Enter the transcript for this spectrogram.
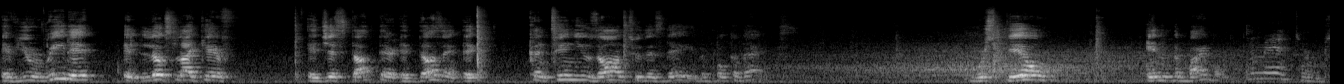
If you read it, it looks like if it just stopped there. It doesn't. It continues on to this day, the book of Acts. We're still in the Bible Amen. terms.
